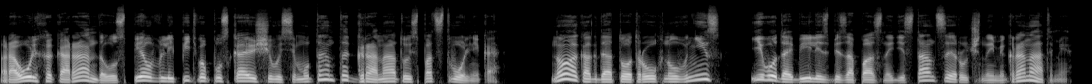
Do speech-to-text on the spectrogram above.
Рауль Хакаранда успел влепить в опускающегося мутанта гранату из подствольника. Ну а когда тот рухнул вниз, его добили с безопасной дистанции ручными гранатами.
